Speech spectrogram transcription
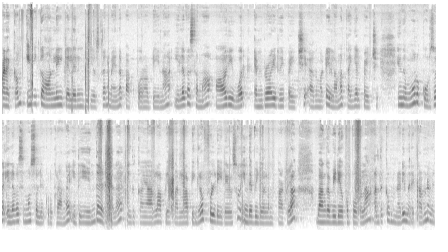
வணக்கம். இன்றைக்கி ஆன்லைன் டெய்லரிங் வீடியோஸ் தான் நம்ம என்ன பார்க்க போகிறோம் அப்படின்னா இலவசமாக ஆரி ஒர்க் எம்ப்ராய்டரி பயிற்சி அது மட்டும் இல்லாமல் தையல் பயிற்சி. இந்த மூணு கோர்ஸும் இலவசமாக சொல்லிக் கொடுக்குறாங்க. இது எந்த இடத்துல இதுக்கு யாரெல்லாம் அப்ளை பண்ணலாம் அப்படிங்கிற ஃபுல் டீட்டெயில்ஸும் இந்த வீடியோவில் நம்ம பார்க்கலாம். வாங்க வீடியோவுக்கு போகலாம். அதுக்கு முன்னாடி மறக்காமல் நம்ம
